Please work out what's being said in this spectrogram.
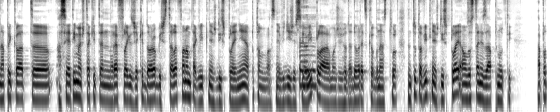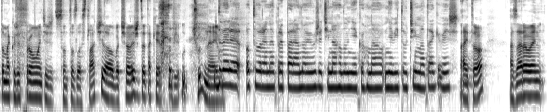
Napríklad uh, asi aj ty máš taký ten reflex, že keď dorobíš s telefónom, tak vypneš displej, nie? A potom vlastne vidíš, že si uh-huh. ho mhm. vypla a môžeš ho dať do vrecka alebo na stôl. Len tuto vypneš displej a on zostane zapnutý. A potom akože v prvom momente, že som to zle stlačil, alebo čo, vieš, že to je také že čudné. Dvere otvorené pre paranoju, že či náhodou niekoho na, nevytočím a tak, vieš. Aj to. A zároveň,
